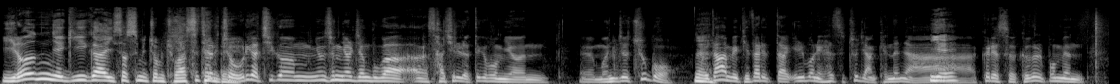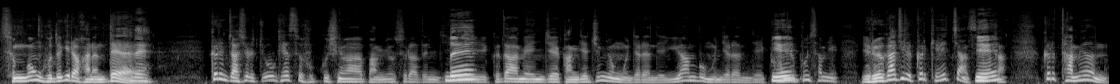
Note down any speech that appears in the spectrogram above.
이런 얘기가 있었으면 좀 좋았을 텐데. 그렇죠. 우리가 지금 윤석열 정부가 사실 어떻게 보면 먼저 주고 네. 그 다음에 기다렸다 일본이 해서 주지 않겠느냐. 예. 그래서 그걸 보면 성공 후덕이라고 하는데 네. 그런 자세를 쭉 해서 후쿠시마 방류수라든지 네. 그다음에 이제 강제징용 문제라든지 위안부 문제라든지 예. 군삼령 여러 가지를 그렇게 했지 않습니까? 예. 그렇다면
